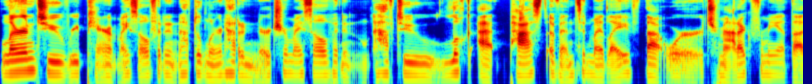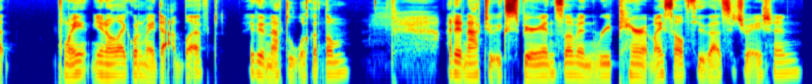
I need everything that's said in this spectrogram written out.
learn to reparent myself. I didn't have to learn how to nurture myself. I didn't have to look at past events in my life that were traumatic for me at that point. You know, like when my dad left, I didn't have to look at them. I didn't have to experience them and reparent myself through that situation.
